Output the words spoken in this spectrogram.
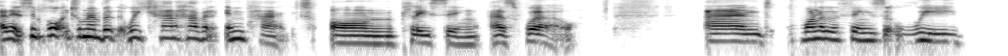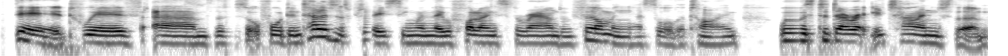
And it's important to remember that we can have an impact on policing as well. And one of the things that we did with um, the sort of forward intelligence policing when they were following us around and filming us all the time was to directly challenge them.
